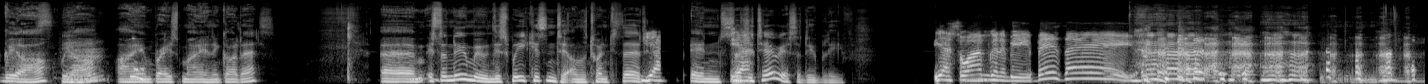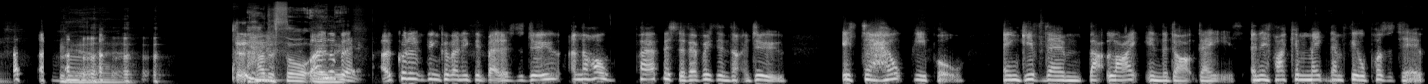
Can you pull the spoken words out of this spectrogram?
We are. course. We are. I embrace my inner goddess. Um, it's the new moon this week, isn't it? On the 23rd? Yeah. In Sagittarius, I do believe. Yeah, so I'm gonna be busy. Yeah. I had a thought. I love it. I couldn't think of anything better to do. And the whole purpose of everything that I do is to help people and give them that light in the dark days. And if I can make them feel positive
